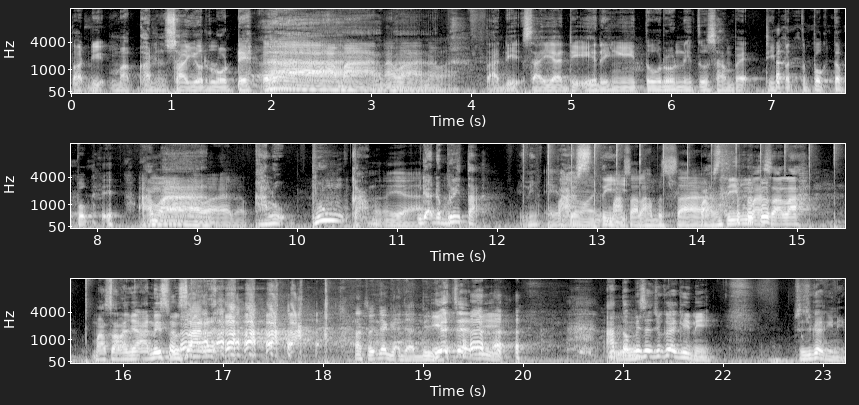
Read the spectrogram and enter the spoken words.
tadi makan sayur lodeh, Ah, aman, aman, aman. Tadi saya diiringi turun itu sampai ditepuk-tepuk. Aman, aman. aman. Kalau bungkam, Iya. nggak ada berita. Ini Itu pasti masalah besar. Pasti masalah masalahnya Anies besar. Maksudnya nggak jadi. Iya jadi. Atau bisa juga gini. Bisa juga gini.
